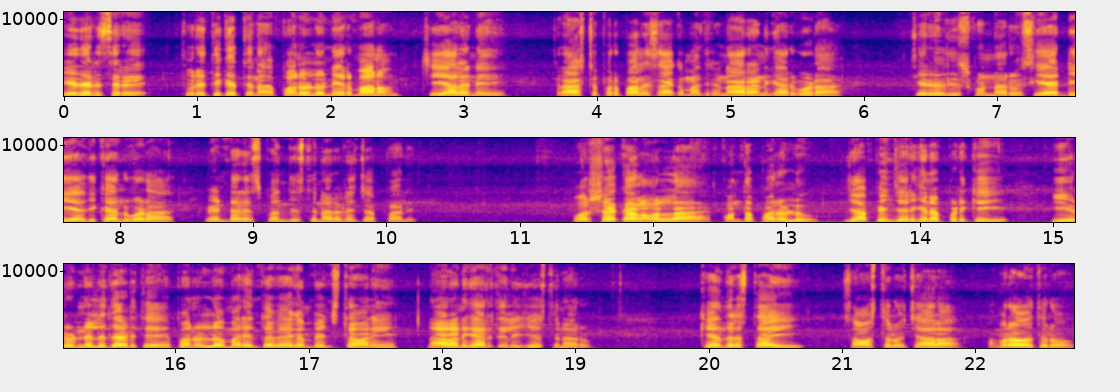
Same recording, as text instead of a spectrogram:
ఏదైనా సరే త్వరితగతిన పనులు నిర్మాణం చేయాలని రాష్ట్ర పురపాలక శాఖ మంత్రి నారాయణ గారు కూడా చర్యలు తీసుకుంటున్నారు. సిఆర్డీఏ అధికారులు కూడా వెంటనే స్పందిస్తున్నారని చెప్పాలి. వర్షాకాలం వల్ల కొంత పనులు జాప్యం జరిగినప్పటికీ ఈ రెండు నెలలు దాటితే పనుల్లో మరింత వేగం పెంచుతామని నారాయణ గారు తెలియజేస్తున్నారు. కేంద్ర స్థాయి సంస్థలు చాలా అమరావతిలో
